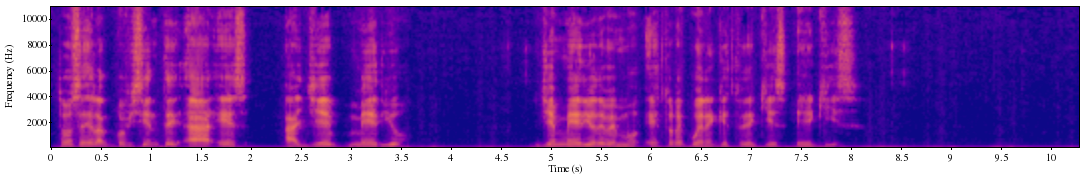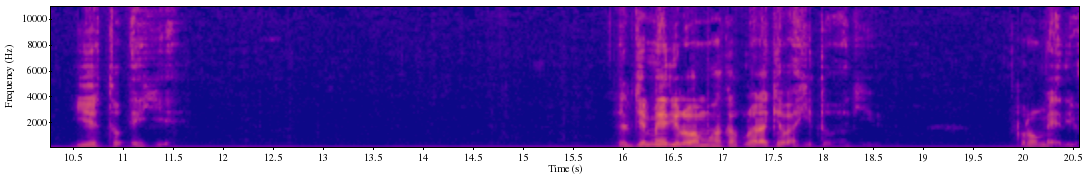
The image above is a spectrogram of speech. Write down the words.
Entonces el coeficiente A es a Y medio. Y medio debemos, esto recuerden que esto de aquí es X. Y esto es Y. El Y medio lo vamos a calcular aquí abajito. Aquí. Promedio.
